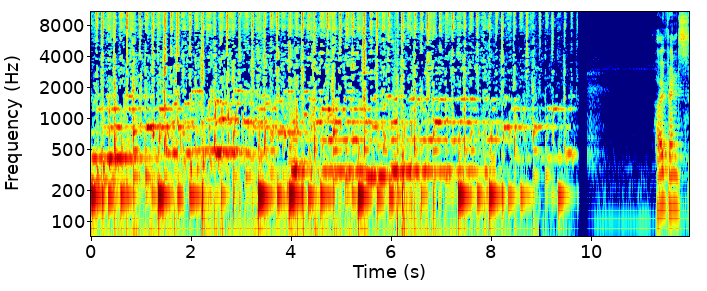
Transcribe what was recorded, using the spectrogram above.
హాయ్ ఫ్రెండ్స్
